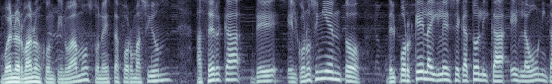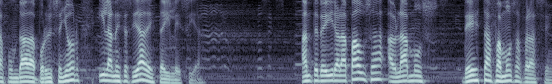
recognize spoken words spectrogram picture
Bueno, hermanos, continuamos con esta formación acerca de el conocimiento del por qué la Iglesia Católica es la única fundada por el Señor y la necesidad de esta iglesia. Antes de ir a la pausa, hablamos de esta famosa frase,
